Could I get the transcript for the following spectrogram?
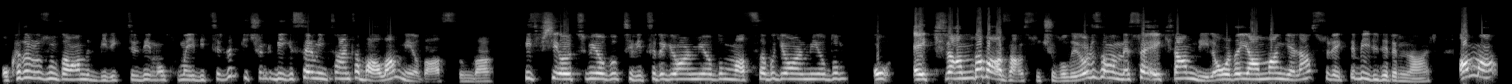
O kadar uzun zamandır biriktirdiğim okumayı bitirdim ki çünkü bilgisayarım internete bağlanmıyordu aslında. Hiçbir şey ötmüyordu, Twitter'ı görmüyordum, WhatsApp'ı görmüyordum. O ekranda bazen suçu buluyoruz ama mesela ekran değil. Orada yandan gelen sürekli bildirimler. Ama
